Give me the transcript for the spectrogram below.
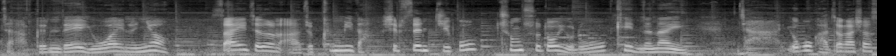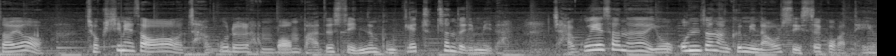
자, 근데 요 아이는요. 사이즈는 아주 큽니다. 10cm고 충수도 요렇게 있는 아이. 자, 요거 가져가셔서요. 적심해서 자구를 한번 받을 수 있는 분께 추천드립니다. 자구에서는 요 온전한 금이 나올 수 있을 것 같아요.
